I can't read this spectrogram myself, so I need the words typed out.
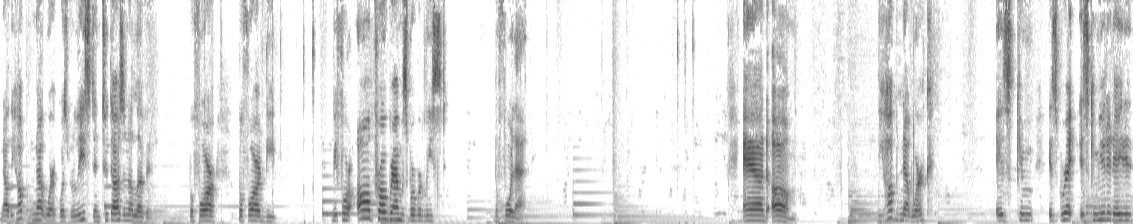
now the Hub network was released in 2011 before before the before all programs were released before that. And um the Hub network is com- is great is communicated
